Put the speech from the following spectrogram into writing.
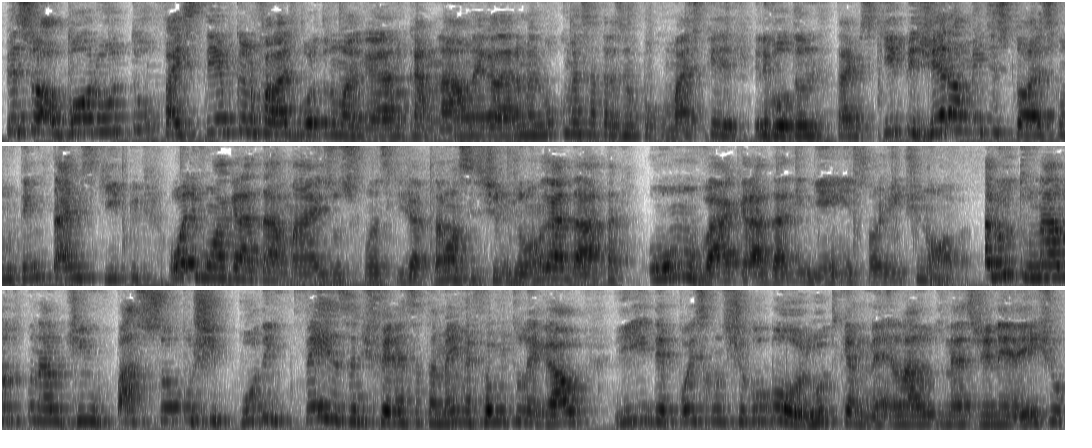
Pessoal, Boruto, faz tempo que eu não falar de Boruto no mangá, no canal, né galera, mas vou começar a trazer um pouco mais, porque ele voltando de time skip, geralmente histórias quando tem time skip, ou eles vão agradar mais os fãs que já estão assistindo de longa data, ou não vai agradar ninguém, só gente nova. Naruto, Naruto com Narutinho passou pro Shippuden, fez essa diferença também, mas foi muito legal, e depois quando chegou Boruto, que é Naruto Next Generation,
